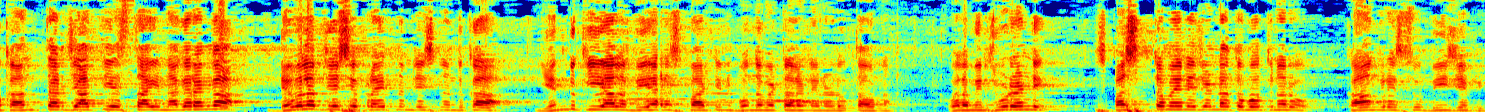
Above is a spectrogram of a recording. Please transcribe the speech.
ఒక అంతర్జాతీయ స్థాయి నగరంగా డెవలప్ చేసే ప్రయత్నం చేసినందుక ఎందుకు ఇవాళ బీఆర్ఎస్ పార్టీని బొందబెట్టాలని నేను అడుగుతా ఉన్నా? ఇవాళ మీరు చూడండి స్పష్టమైన ఎజెండాతో పోతున్నారు కాంగ్రెస్ బీజేపీ.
